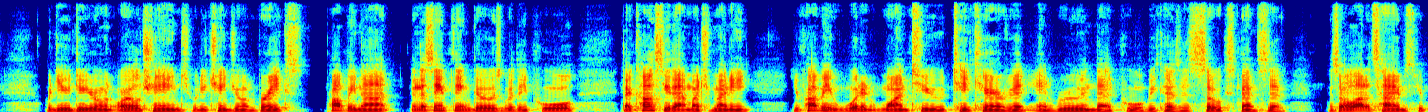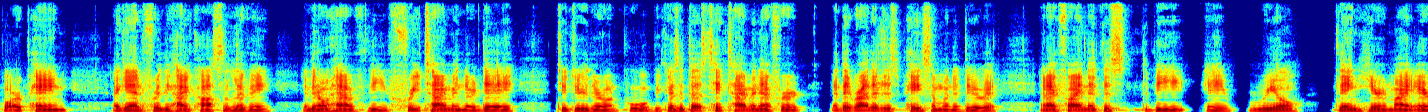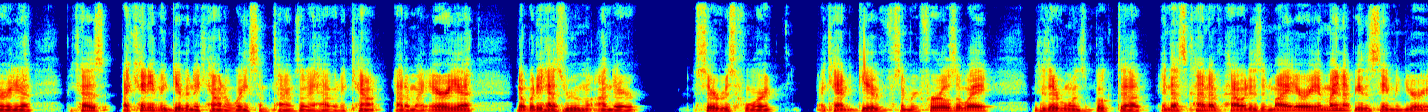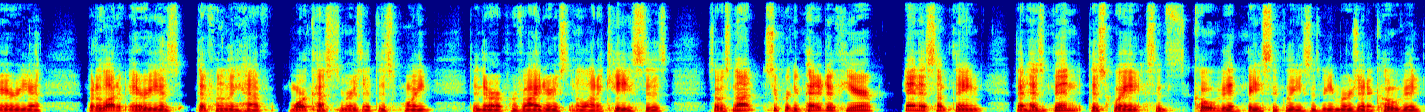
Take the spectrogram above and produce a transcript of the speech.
would you do your own oil change? Would you change your own brakes? Probably not. And the same thing goes with a pool that costs you that much money. You probably wouldn't want to take care of it and ruin that pool because it's so expensive. And so a lot of times people are paying again for the high cost of living and they don't have the free time in their day to do their own pool because it does take time and effort and they'd rather just pay someone to do it. And I find that this to be a real thing here in my area because I can't even give an account away sometimes when I have an account out of my area. Nobody has room on their service for it. I can't give some referrals away because everyone's booked up. And that's kind of how it is in my area. It might not be the same in your area, but a lot of areas definitely have more customers at this point than there are providers in a lot of cases. So it's not super competitive here. And it's something that has been this way since COVID, basically, since we emerged out of COVID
